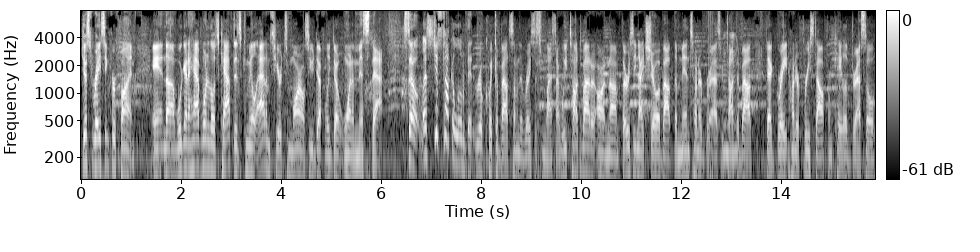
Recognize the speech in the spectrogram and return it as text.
just racing for fun. And uh, we're going to have one of those captains, Cammile Adams, here tomorrow, so you definitely don't want to miss that. So let's just talk a little bit, real quick, about some of the races from last night. We talked about it on um, Thursday night show about the men's 100 breast. We mm-hmm. talked about that great 100 freestyle from Caeleb Dressel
